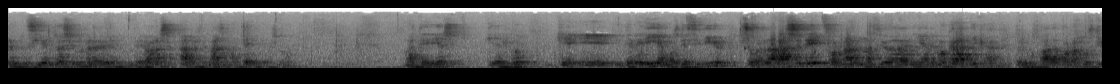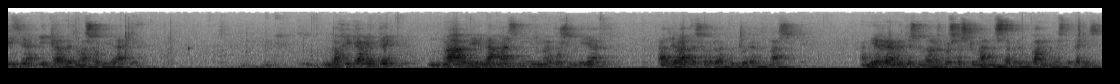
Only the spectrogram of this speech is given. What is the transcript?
reduciendo ese número de, horas a las demás materias. ¿no? Materias que que eh, deberíamos decidir sobre la base de formar una ciudadanía democrática preocupada por la justicia y cada vez más solidaria. Lógicamente, no abre la más mínima posibilidad al debate sobre la cultura básica. A mí realmente es una de las cosas que más me está preocupando en este país.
